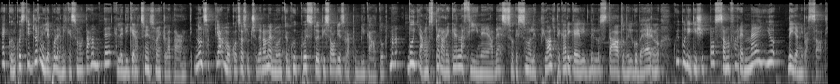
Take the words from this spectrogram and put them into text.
Ecco, in questi giorni le polemiche sono tante e le dichiarazioni sono eclatanti. Non sappiamo cosa succederà nel momento in cui questo episodio sarà pubblicato, ma vogliamo sperare che alla fine, adesso che sono le più alte cariche dello Stato, del governo, quei politici possano fare meglio degli anni passati.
